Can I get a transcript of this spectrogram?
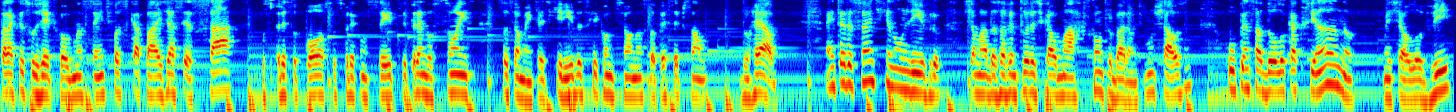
para que o sujeito cognoscente fosse capaz de acessar os pressupostos, preconceitos e prenoções socialmente adquiridas que condicionam a sua percepção do real. É interessante que num livro chamado As Aventuras de Karl Marx contra o Barão de Munchausen, o pensador lucaxiano Michel Lovy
